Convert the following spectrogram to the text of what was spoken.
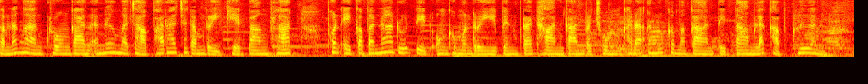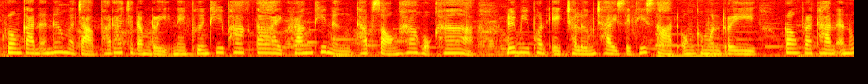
สำนักงานโครงการอันเนื่องมาจากพระราชดำริเขตบางพลัดพลเอกกัปนาถรุดิตองคมนตรีเป็นประธานการประชุมคณะอนุกรรมการติดตามและขับเคลื่อน โครงการอันเนื่องมาจากพระราชดำริในพื้นที่ภาคใต้ครั้งที่1ทับ2565 โดยมีพลเอกเฉลิมชัยสิทธิศาสตร์องคมนตรี รองประธานอนุ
